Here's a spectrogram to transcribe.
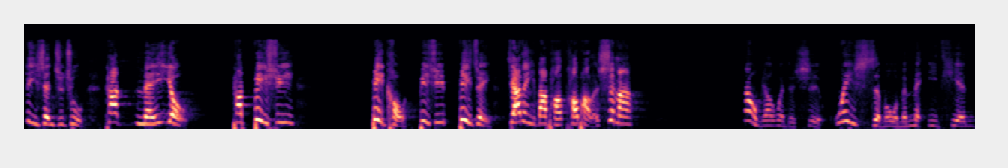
立身之处，他没有，他必须闭口，必须闭嘴，夹着尾巴跑逃跑了，是吗？那我们要问的是，为什么我们每一天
